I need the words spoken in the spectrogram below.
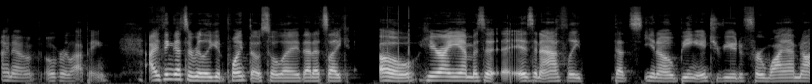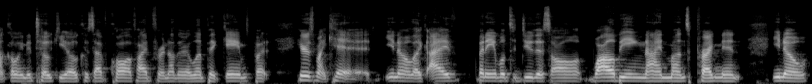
I know overlapping. I think that's a really good point though, Soleil, that it's like, oh, here I am as a as an athlete that's you know being interviewed for why I'm not going to Tokyo because I've qualified for another Olympic Games, but here's my kid. You know, like I've been able to do this all while being nine months pregnant. You know,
